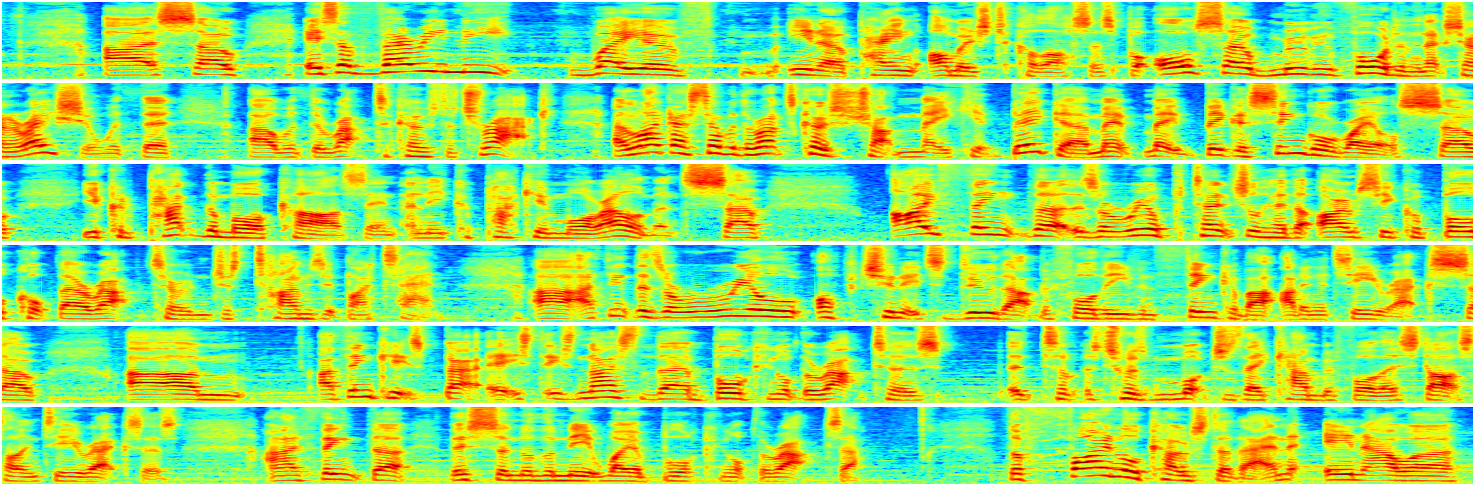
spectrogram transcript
Uh, so it's a very neat way of you know paying homage to Colossus, but also moving forward in the next generation with the uh, with the Raptor Coaster track. And like I said with the Raptor Coaster track, make it bigger, make, make bigger single rails, so you could pack the more cars in, and you could pack in more elements. So. I think that there's a real potential here that RMC could bulk up their Raptor and just times it by 10. Uh, I think there's a real opportunity to do that before they even think about adding a T-Rex. So, um, I think it's, be- it's it's nice that they're bulking up the Raptors uh, to, to as much as they can before they start selling T Rexes, and I think that this is another neat way of bulking up the Raptor. The final coaster then in our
